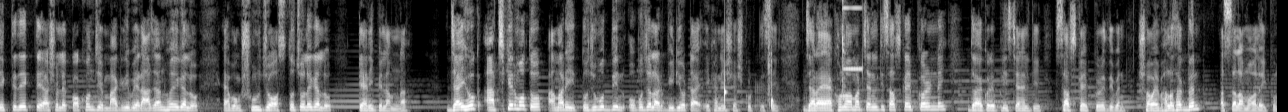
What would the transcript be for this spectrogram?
দেখতে দেখতে আসলে কখন যে মাগরিবের আজান হয়ে গেল এবং সূর্য অস্ত চলে গেল টেরি পেলাম না। যাই হোক, আজকের মতো আমার এই তজুমুদ্দিন উপজেলার ভিডিওটা এখানেই শেষ করতেছি। যারা এখনও আমার চ্যানেলটি সাবস্ক্রাইব করেন নাই, দয়া করে প্লিজ চ্যানেলটি সাবস্ক্রাইব করে দিবেন। সবাই ভালো থাকবেন। আসসালামু আলাইকুম।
